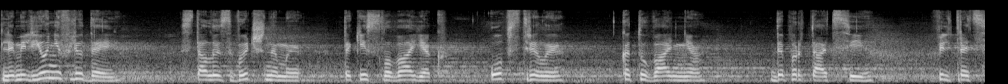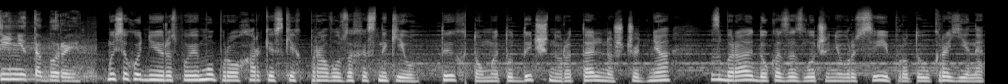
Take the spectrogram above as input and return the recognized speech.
Для мільйонів людей стали звичними такі слова, як обстріли, катування, депортації, фільтраційні табори. Ми сьогодні розповімо про харківських правозахисників, тих, хто методично, ретельно щодня збирає докази злочинів Росії проти України.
